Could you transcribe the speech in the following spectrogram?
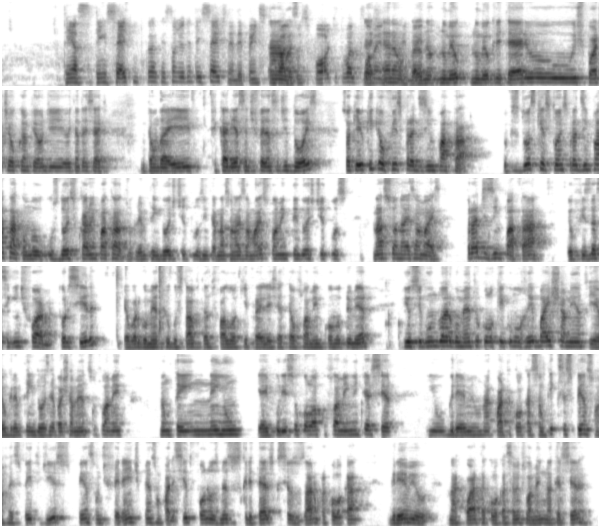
Tem, as, tem sete por questão de 87, né? Depende se tu ah, vale mas... pro esporte ou tu vale pro Flamengo. É, não, daí, no, no, meu, no meu critério, o esporte é o campeão de 87. Então daí ficaria essa diferença de dois. Só que aí o que, que eu fiz para desempatar? Eu fiz duas questões para desempatar, como os dois ficaram empatados. O Grêmio tem dois títulos internacionais a mais, o Flamengo tem dois títulos nacionais a mais. Para desempatar, eu fiz da seguinte forma: torcida, que é o argumento que o Gustavo tanto falou aqui para eleger até o Flamengo como o primeiro, e o segundo argumento eu coloquei como rebaixamento. E aí o Grêmio tem dois rebaixamentos, o Flamengo não tem nenhum. E aí por isso eu coloco o Flamengo em terceiro e o Grêmio na quarta colocação. O que vocês pensam a respeito disso? Pensam diferente? Pensam parecido? Foram os mesmos critérios que vocês usaram para colocar Grêmio na quarta colocação e Flamengo na terceira?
